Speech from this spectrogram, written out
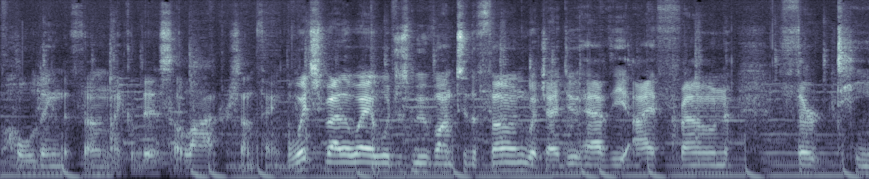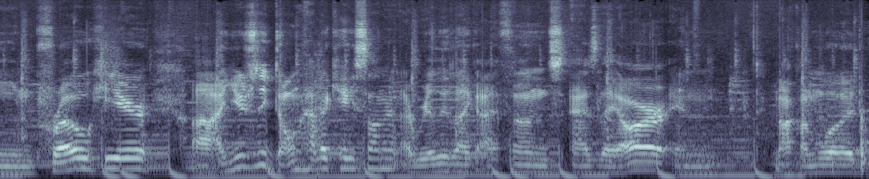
holding the phone like this a lot or something. Which, by the way, we'll just move on to the phone, which I do have the iPhone 13 Pro here. Uh, I usually don't have a case on it. I really like iPhones as they are, and knock on wood,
